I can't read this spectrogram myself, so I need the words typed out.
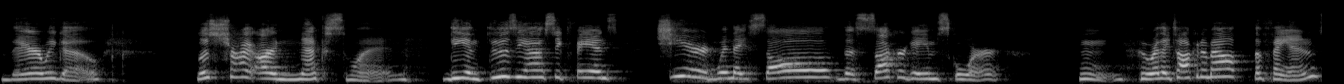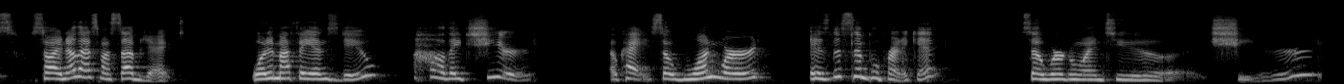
There we go. Let's try our next one. The enthusiastic fans cheered when they saw the soccer game score. Hmm. Who are they talking about? The fans. So I know that's my subject. What did my fans do? Oh, they cheered. Okay, so one word is the simple predicate. So we're going to cheered.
